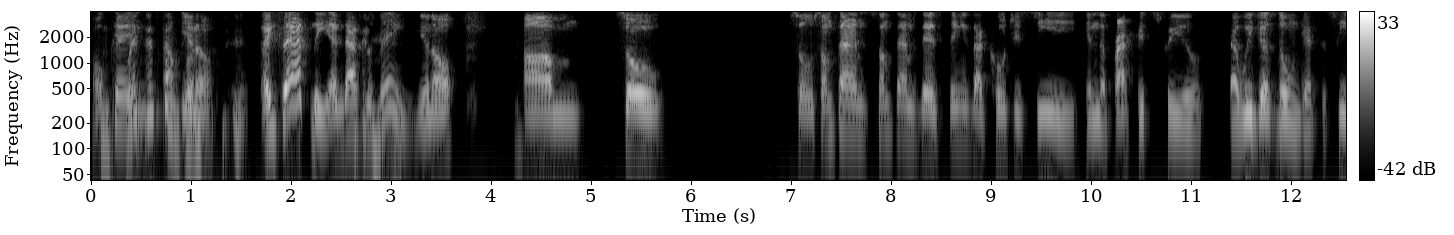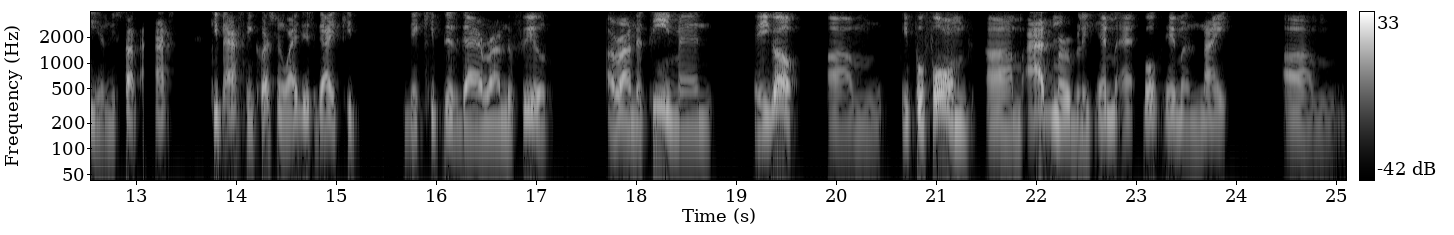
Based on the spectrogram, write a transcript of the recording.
Okay. Where'd this come from? you know? Exactly. And that's the thing you know? Um so so sometimes sometimes there's things that coaches see in the practice field that we just don't get to see and you start ask keep asking questions why this guy keep they keep this guy around the field around the team and there you go Um, he performed um, admirably. Him, both him and Knight. Um,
